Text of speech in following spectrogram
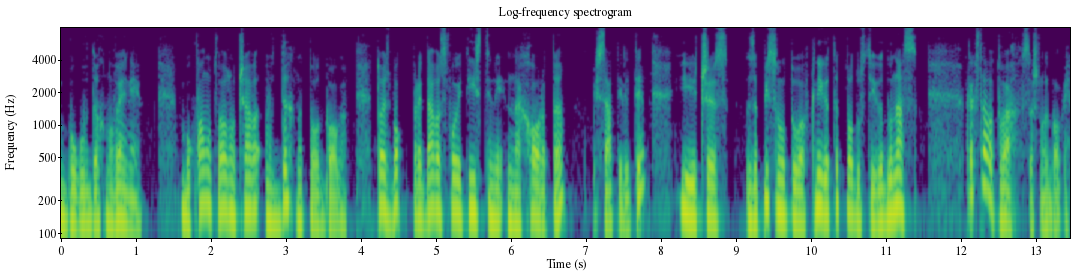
боговдъхновение. Буквално това означава вдъхната от Бога. Тоест Бог предава своите истини на хората, писателите, и чрез записаното в книгата то достига до нас. Как става това всъщност, Боби?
